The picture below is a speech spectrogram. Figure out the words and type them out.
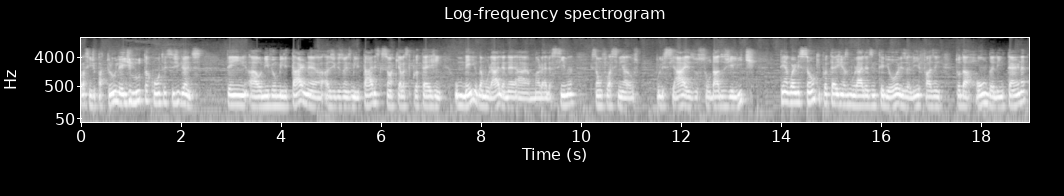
assim, de patrulha e de luta contra esses gigantes. Tem ah, o nível militar, né, as divisões militares, que são aquelas que protegem o meio da muralha, né, a muralha Sina, que são assim, ah, os policiais, os soldados de elite. Tem a guarnição, que protegem as muralhas interiores ali, fazem toda a ronda ali interna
